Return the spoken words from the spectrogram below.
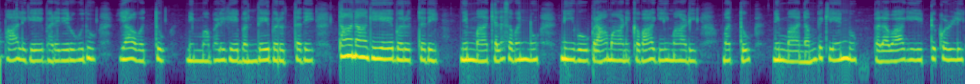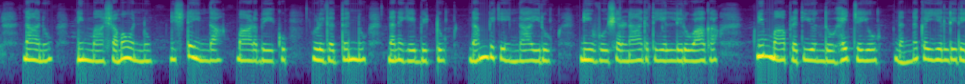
ಪಾಲಿಗೆ ಬರೆದಿರುವುದು, ಯಾವತ್ತೂ ನಿಮ್ಮ ಬಳಿಗೆ ಬಂದೇ ಬರುತ್ತದೆ, ತಾನಾಗಿಯೇ ಬರುತ್ತದೆ. ನಿಮ್ಮ ಕೆಲಸವನ್ನು ನೀವು ಪ್ರಾಮಾಣಿಕವಾಗಿ ಮಾಡಿ ಮತ್ತು ನಿಮ್ಮ ನಂಬಿಕೆಯನ್ನು ಬಲವಾಗಿ ಇಟ್ಟುಕೊಳ್ಳಿ. ನಾನು ನಿಮ್ಮ ಶ್ರಮವನ್ನು ನಿಷ್ಠೆಯಿಂದ ಮಾಡಬೇಕು. ಉಳಿದದ್ದನ್ನು ನನಗೆ ಬಿಟ್ಟು ನಂಬಿಕೆಯಿಂದ ಇರು. ನೀವು ಶರಣಾಗತಿಯಲ್ಲಿರುವಾಗ ನಿಮ್ಮ ಪ್ರತಿಯೊಂದು ಹೆಜ್ಜೆಯು ನನ್ನ ಕೈಯಲ್ಲಿದೆ.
